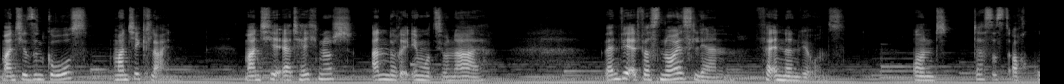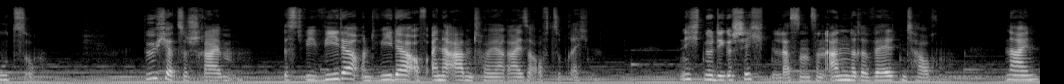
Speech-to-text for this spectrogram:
Manche sind groß, manche klein, manche eher technisch, andere emotional, wenn wir etwas Neues lernen, verändern wir uns. Und das ist auch gut so. Bücher zu schreiben ist wie wieder und wieder auf eine Abenteuerreise aufzubrechen. Nicht nur die Geschichten lassen uns in andere Welten tauchen. Nein,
